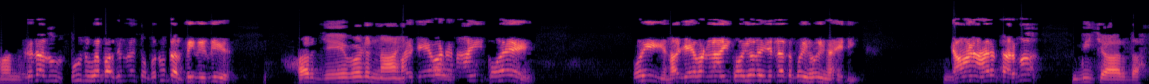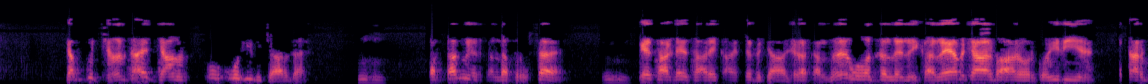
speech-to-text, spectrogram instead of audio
ਹਾਂਜੀ। ਜਿਹੜਾ ਨੂੰ ਸੂ ਦੂਏ ਪਾਸੇ ਨੂੰ ਧੁੱਪ ਨੂੰ ਧਰਤੀ ਦੀਦੀ ਹੈ। ਹਰ ਜੀਵੜ ਨਾਹੀ ਹਰ ਜੀਵਨ ਨਹੀਂ ਕੋਏ। ਕੋਈ ਹਰ ਜੀਵਨ ਨਹੀਂ ਕੋਈ ਉਹਦੇ ਜਿੱਦਾਂ ਤਾਂ ਕੋਈ ਹੋਈ ਹੈ ਨਹੀਂ। ਜਾਣ ਹਰ ਧਰਮ। ਵਿਚਾਰਦਾ ਸਭ ਕੁਝ ਜਾਣਦਾ ਹੈ ਜਾਣ ਉਹ ਉਹੀ ਵਿਚਾਰਦਾ ਹੈ। ਹੂੰ ਹੂੰ। ਭਗਤਾਂ ਨੂੰ ਇਸ ਗੱਲ ਦਾ ਭਰੋਸਾ ਹੈ। ਹੂੰ, ਕਿ ਸਾਡੇ ਸਾਰੇ ਕਾਇ ਤੇ ਵਿਚਾਰ ਜਿਹੜਾ ਕਰਨਾ ਉਹ ਅੰਦਰਲੇ ਨਹੀਂ ਕਰ ਰਿਹਾ ਵਿਚਾਰ ਬਾਹਰ ਹੋਰ ਕੋਈ ਨਹੀਂ ਹੈ। ਧਰਮ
